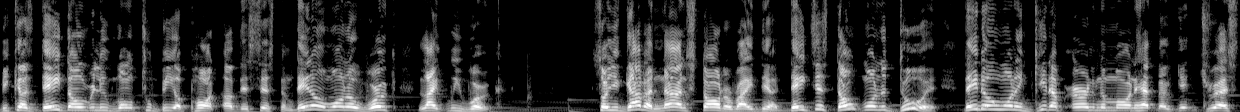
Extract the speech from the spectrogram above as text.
because they don't really want to be a part of the system. They don't want to work like we work. So you got a non-starter right there. They just don't want to do it. They don't want to get up early in the morning, have to get dressed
